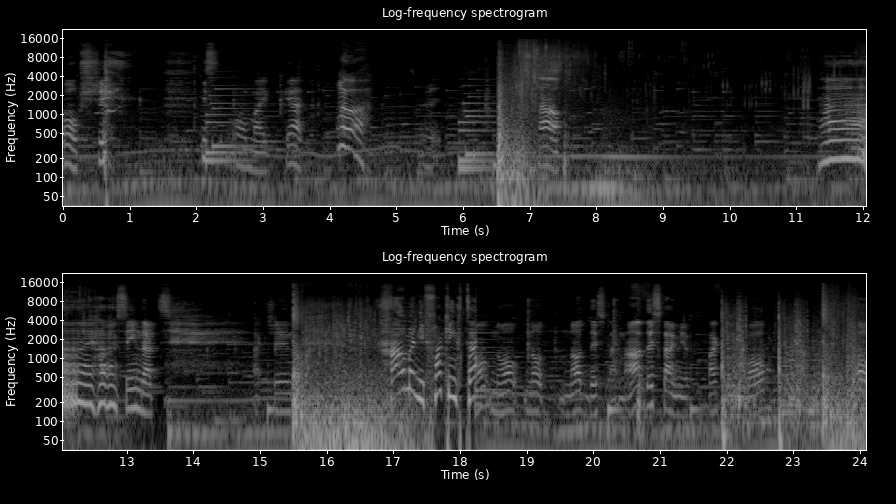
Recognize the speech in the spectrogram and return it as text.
Oh shit! He's, oh my god. Sorry. Oh. Ah, I haven't seen that. Action. How many fucking times? No, no, no, not this time. Not this time, you fucking ball. Oh.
